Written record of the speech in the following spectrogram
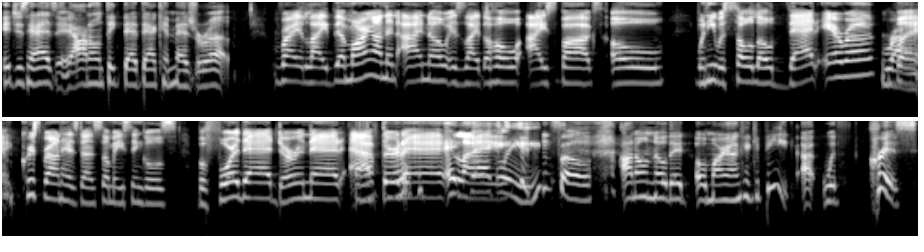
It just hasn't. I don't think that that can measure up. Right, like the Marion that I know is like the whole Icebox, oh, when he was solo, that era. Right. But Chris Brown has done so many singles before that, during that, after, after that. exactly. Like. so I don't know that Omarion can compete uh, with Chris.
